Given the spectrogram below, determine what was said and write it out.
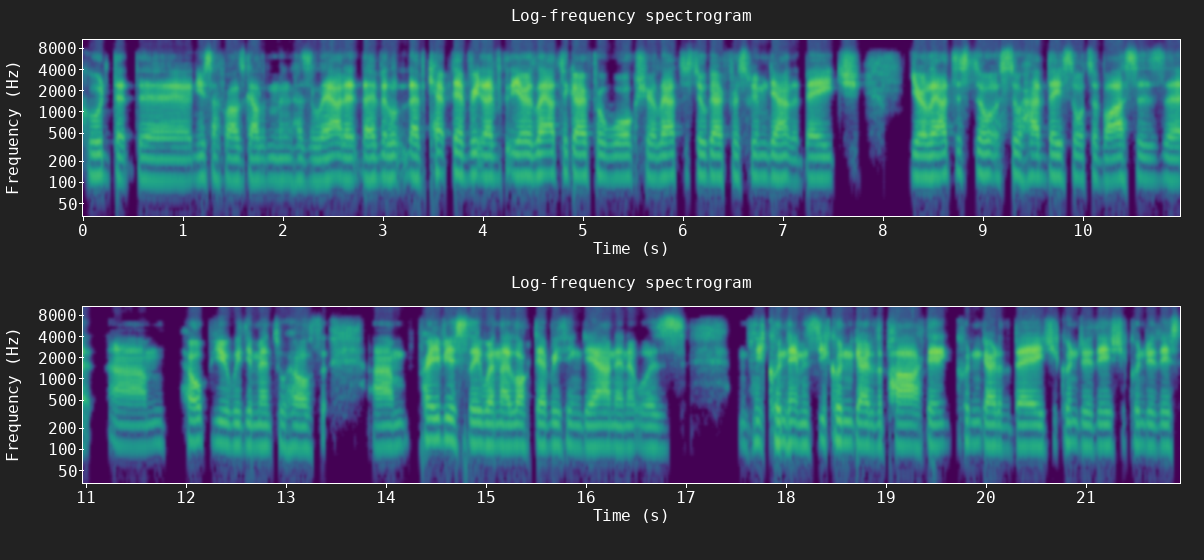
good that the New South Wales government has allowed it. They've they've kept every they've, you're allowed to go for walks. You're allowed to still go for a swim down at the beach. You're allowed to still still have these sorts of vices that um, help you with your mental health. Um, previously, when they locked everything down and it was you couldn't even you couldn't go to the park, you couldn't go to the beach, you couldn't do this, you couldn't do this,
